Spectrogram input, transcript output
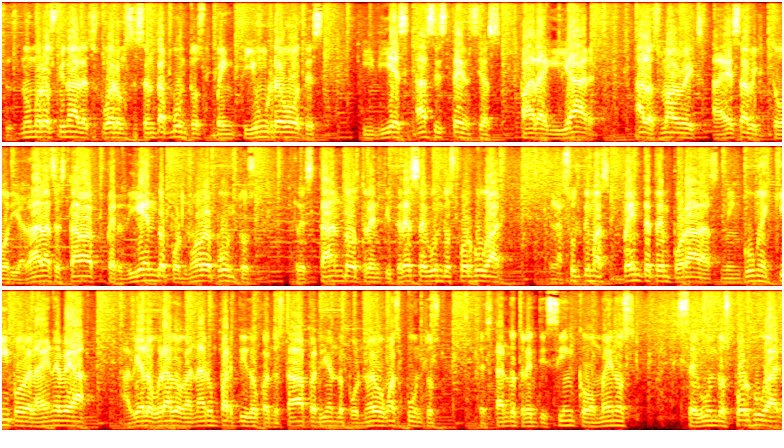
Sus números finales fueron 60 puntos, 21 rebotes y 10 asistencias para guiar a los Mavericks a esa victoria. Dallas estaba perdiendo por 9 puntos restando 33 segundos por jugar. En las últimas 20 temporadas, ningún equipo de la NBA había logrado ganar un partido cuando estaba perdiendo por 9 o más puntos, restando 35 o menos segundos por jugar.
